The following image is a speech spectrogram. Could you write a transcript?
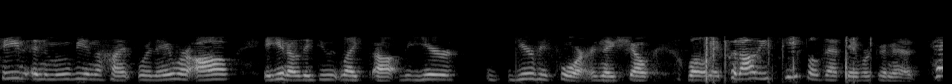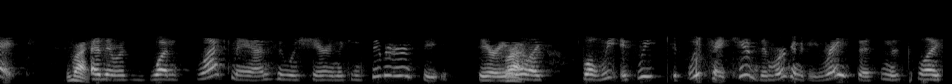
scene in the movie in The Hunt where they were all, you know, they do like uh the year year before, and they show, well, they put all these people that they were gonna take, Right. and there was one black man who was sharing the conspiracy theory. And Right. they're like, well, we if we if we take him, then we're going to be racist. And it's like,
